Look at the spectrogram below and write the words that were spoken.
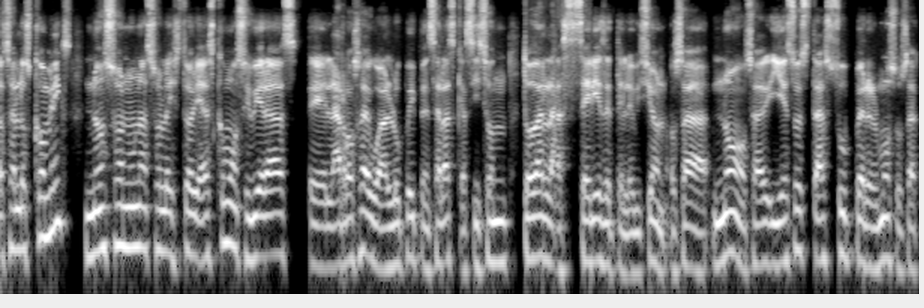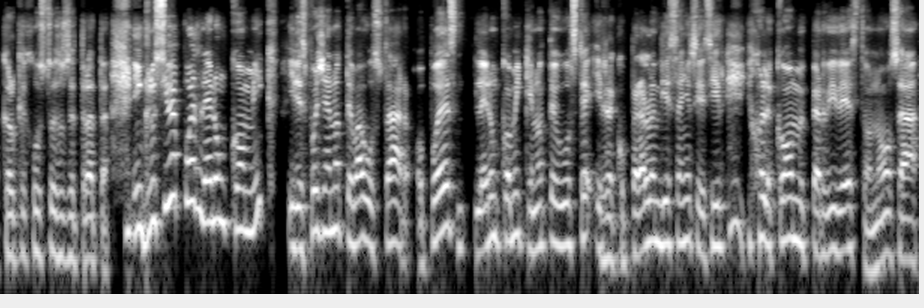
o sea, los cómics no son una sola historia. Es como si vieras eh, La Rosa de Guadalupe y pensaras que así son todas las series de televisión. O sea, no, o sea, y eso está súper hermoso. O sea, creo que justo eso se trata. Inclusive puedes leer un cómic y después ya no te va a gustar. O puedes leer un cómic que no te guste y recuperarlo en 10 años y decir, híjole, ¿cómo me perdí de esto? No, o sea,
